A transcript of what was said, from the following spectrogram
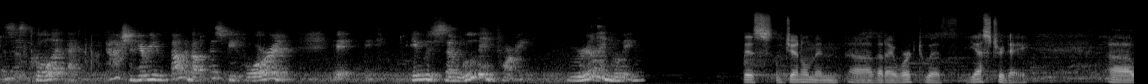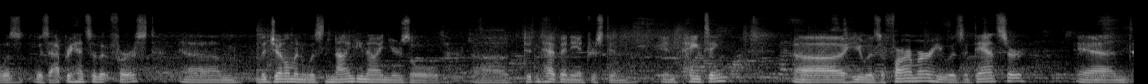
this is cool. I, gosh, I never even thought about this before, and it, it, it was so moving for me, really moving. This gentleman uh, that I worked with yesterday uh, was was apprehensive at first. Um, the gentleman was 99 years old, uh, didn't have any interest in in painting. Uh, he was a farmer, he was a dancer, and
